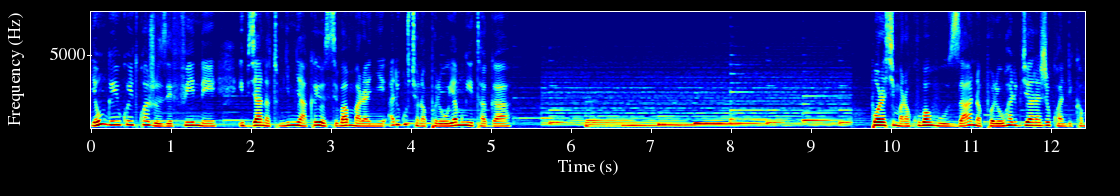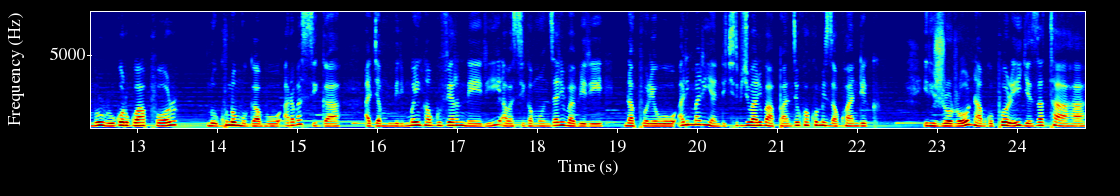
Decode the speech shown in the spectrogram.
yamubwiye yuko yitwa Josephine. Ibyanatumye imyaka yose bamaranye ari gutyo Napoleon yamwitaga. Paul akimara kubahuza Napoleon hari ibyo yaraje kwandika muri uru rugo rwa Paul. Ni uko uno mugabo arabasiga ajya mu mirimo ye nka guverineri abasiga mu nzu ari babiri. Napoleon arimo ariyandikira ibyo bari bapanze ko akomeza kwandika. Iri joro ntabwo Paul yigeze ataha.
